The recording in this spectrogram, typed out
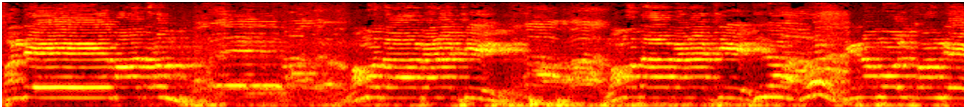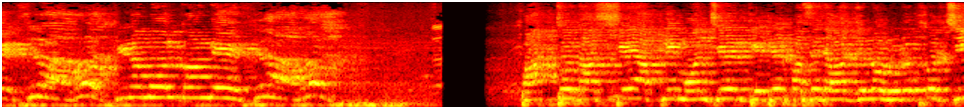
বন্দে তৃণমূল কংগ্রেস। পার্থ দাসকে আপনি মঞ্চের গেটের পাশে যাওয়ার জন্য অনুরোধ করছি।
